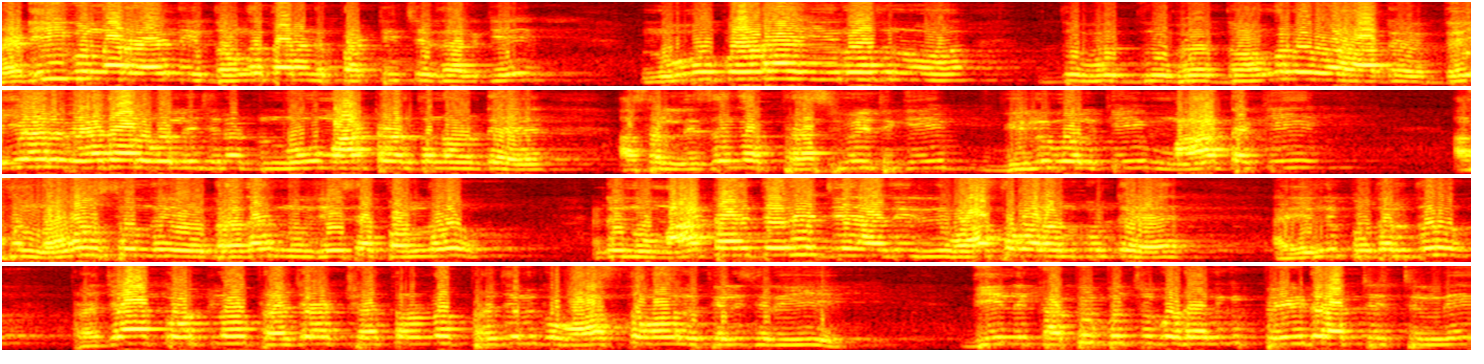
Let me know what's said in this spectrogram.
రెడీగా ఉన్నారా నీ దొంగతనాన్ని పట్టించేదానికి. నువ్వు కూడా ఈ దొంగలు అంటే దెయ్యాలు వేదాలు వల్లించినట్టు నువ్వు మాట్లాడుతున్నావు అంటే అసలు నిజంగా ప్రెస్ మీట్కి విలువలకి మాటకి అసలు నవ్వొస్తుంది బ్రదర్ నువ్వు చేసే పనులు అంటే నువ్వు మాట్లాడితేనే అది వాస్తవాలు అనుకుంటే అవన్నీ కుదరదు? ప్రజాకోట్లో ప్రజాక్షేత్రంలో ప్రజలకు వాస్తవాలు తెలిసినవి దీన్ని కప్పిపుచ్చుకోవడానికి పెయిడ్ ఆర్టిస్టుల్ని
